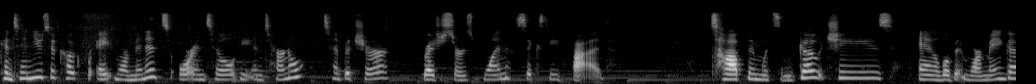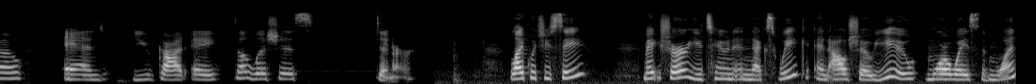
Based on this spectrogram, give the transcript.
Continue to cook for eight more minutes or until the internal temperature registers 165. Top them with some goat cheese and a little bit more mango, and you've got a delicious dinner. Like what you see? Make sure you tune in next week and I'll show you more ways than one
